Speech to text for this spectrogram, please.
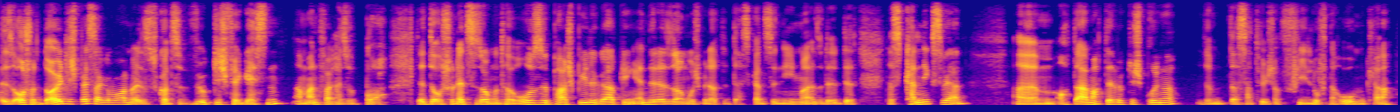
ist auch schon deutlich besser geworden, weil das konntest du wirklich vergessen am Anfang. Also boah, der hat auch schon letzte Saison unter Rose ein paar Spiele gehabt gegen Ende der Saison, wo ich mir dachte, das kannst du nie mal, also der, der, das kann nichts werden. Ähm, auch da macht er wirklich Sprünge. Das ist natürlich noch viel Luft nach oben, klar.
